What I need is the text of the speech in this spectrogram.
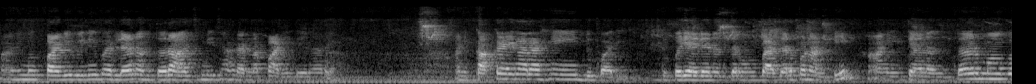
आणि मग पाणी बिणी भरल्यानंतर आज मी झाडांना पाणी देणार आहे. आणि काका येणार आहे दुपारी. दुपारी आल्यानंतर मग बाजार पण आणते आणि त्यानंतर मग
